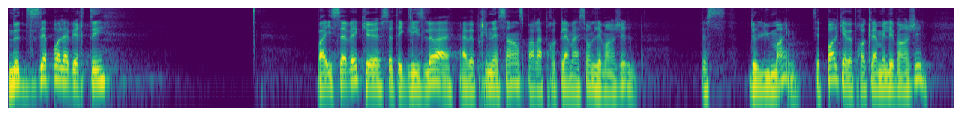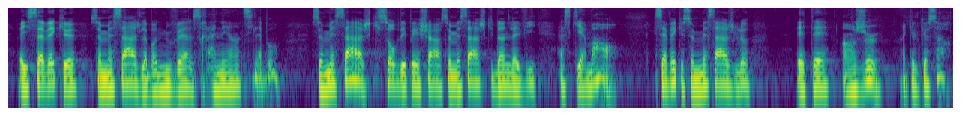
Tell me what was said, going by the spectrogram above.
ne disait pas la vérité, ben, il savait que cette Église-là avait pris naissance par la proclamation de l'Évangile de, de lui-même. C'est Paul qui avait proclamé l'Évangile. Et il savait que ce message, la bonne nouvelle, serait anéanti là-bas ce message qui sauve des pécheurs, ce message qui donne la vie à ce qui est mort. Il savait que ce message-là était en jeu, en quelque sorte.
